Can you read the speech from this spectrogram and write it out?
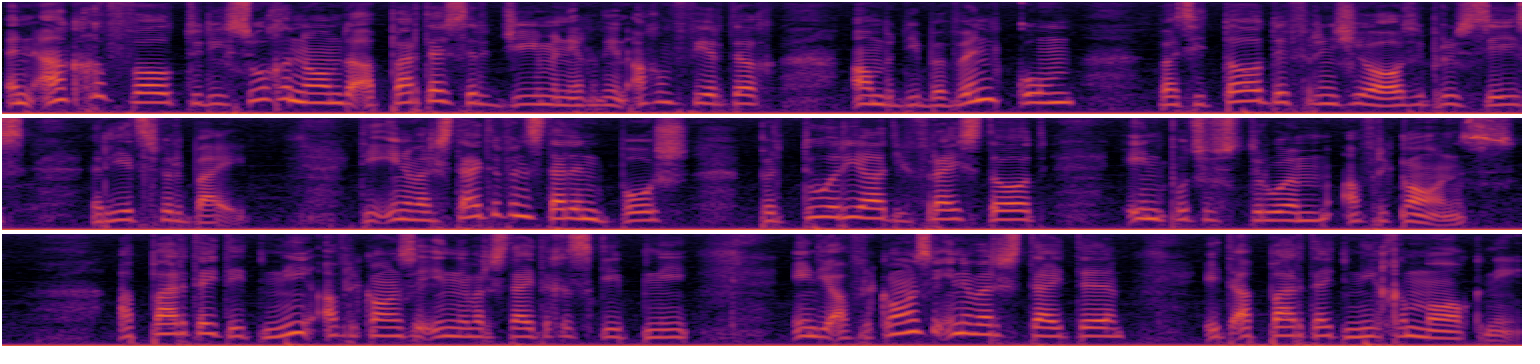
In elk geval, toe die sogenaamde apartheidsregime in 1948 aan die bewind kom, was die taaldifferentiatieproces reeds verby. Die Universiteite van Stellenbosch, Pretoria, die Vrystaat en Potjofstroom Afrikaans. Apartheid het nie Afrikaanse universiteite geskep nie en die Afrikaanse universiteite het apartheid nie gemaakt nie.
